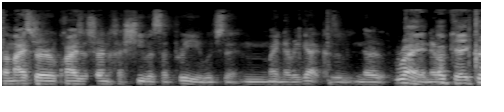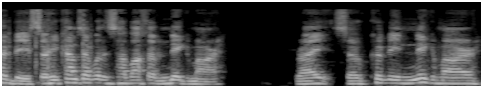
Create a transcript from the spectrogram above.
the Meiser requires a certain Chashiva Sapri, which they might never get because they're right. Never... Okay, It could be. So he comes up with this halacha of Nigmar, right? So it could be Nigmar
